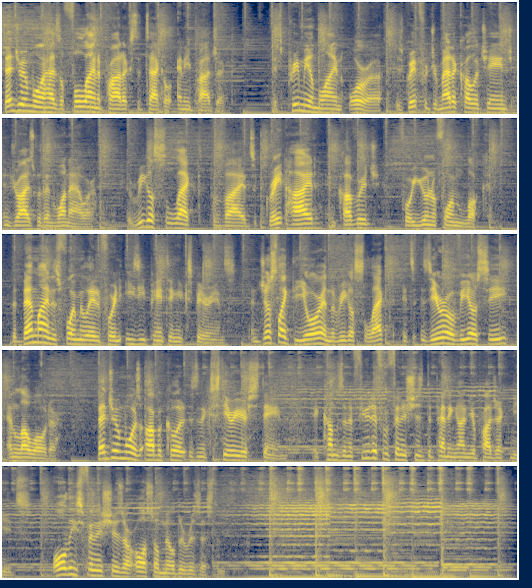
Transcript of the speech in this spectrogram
Benjamin Moore has a full line of products to tackle any project. Its premium line Aura is great for dramatic color change and dries within one hour. The Regal Select provides great hide and coverage for a uniform look. The Ben line is formulated for an easy painting experience. And just like the Aura and the Regal Select, it's zero VOC and low odor. Benjamin Moore's Arborcoat is an exterior stain. It comes in a few different finishes depending on your project needs. All these finishes are also mildew resistant.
